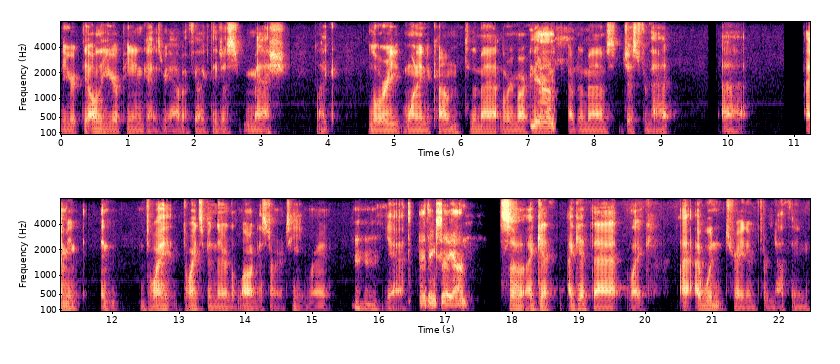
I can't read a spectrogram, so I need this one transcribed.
the, the all the European guys we have. I feel like they just mesh. Like Lauri wanting to come to the mat, Lauri Markkanen Yeah. wanting to come to the Mavs just for that. Uh, I mean, and Dwight Dwight's been there the longest on our team, right? mhm. Yeah. I think so, yeah. So I get I get that. Like I, I wouldn't trade him for nothing.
